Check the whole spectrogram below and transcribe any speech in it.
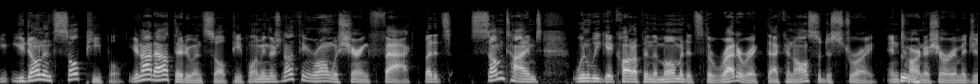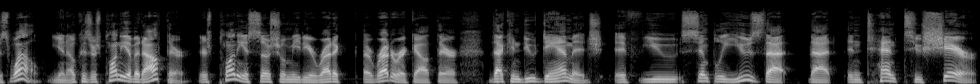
you, you don't insult people. You're not out there to insult people. I mean, there's nothing wrong with sharing fact, but it's sometimes when we get caught up in the moment, it's the rhetoric that can also destroy and tarnish our image as well, you know, because there's plenty of it out there. There's plenty of social media rhetoric, uh, rhetoric out there that can do damage if you simply use that that intent to share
